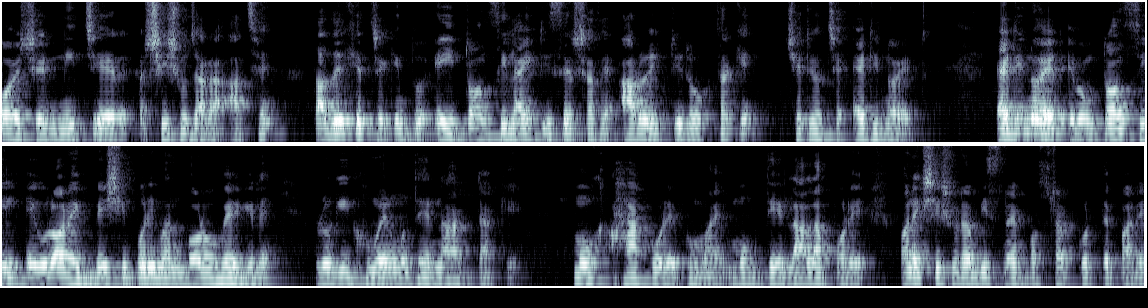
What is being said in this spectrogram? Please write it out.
বয়সের নিচের শিশু যারা আছে, তাদের ক্ষেত্রে কিন্তু এই টনসিলাইটিসের সাথে আরও একটি রোগ থাকে, সেটি হচ্ছে অ্যাডিনয়েড। অ্যাডিনয়েড এবং টনসিল এগুলো অনেক বেশি পরিমাণ বড় হয়ে গেলে রোগী ঘুমের মধ্যে নাক ডাকে। মুখ হা করে ঘুমায়, মুখ দিয়ে লালা পড়ে। অনেক শিশুরা বিছনায় প্রস্রাব করতে পারে,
